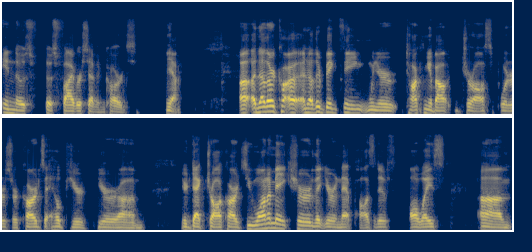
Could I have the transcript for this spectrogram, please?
in those those five or seven cards. Uh, another car, another big thing when you're talking about draw supporters or cards that help your your um, your deck draw cards, you want to make sure that you're a net positive always. Um,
